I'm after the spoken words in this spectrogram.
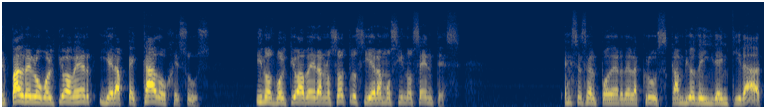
El Padre lo volteó a ver y era pecado Jesús. Y nos volteó a ver a nosotros y éramos inocentes. Ese es el poder de la cruz, cambio de identidad.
